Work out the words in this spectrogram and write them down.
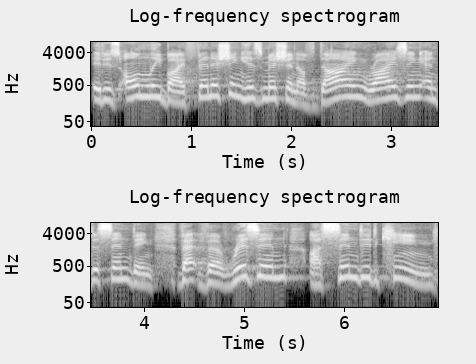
It is only by finishing his mission of dying, rising, and descending that the risen, ascended King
